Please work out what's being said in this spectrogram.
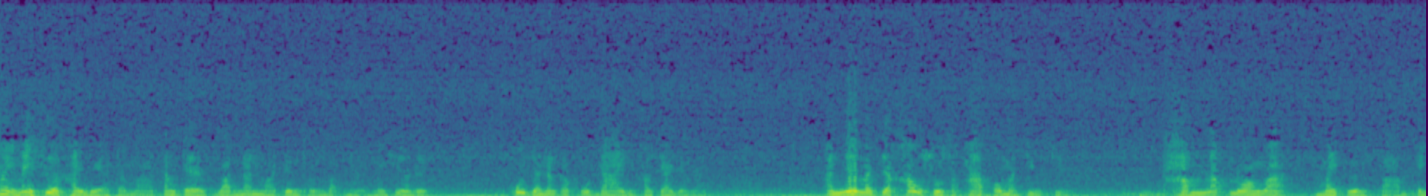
ม่ไม่เชื่อใครเลยอาตมา ตั้งแต่วันนั้นมาจนถึงบัดนี้ไม่เชื่อเลย พูดอย่างนั้นกับพูดได้เข้าใจอย่างนั้น อันนี้มันจะเข้าสู่สภาพของมันจริง ๆทำรับรองว่าไม่เกินสามปี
